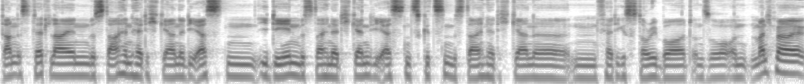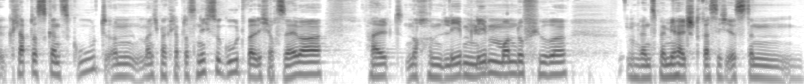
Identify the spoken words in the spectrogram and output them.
dann ist Deadline, bis dahin hätte ich gerne die ersten Ideen, bis dahin hätte ich gerne die ersten Skizzen, bis dahin hätte ich gerne ein fertiges Storyboard und so. Und manchmal klappt das ganz gut und manchmal klappt das nicht so gut, weil ich auch selber halt noch ein Leben neben Mondo führe. Und wenn es bei mir halt stressig ist, dann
